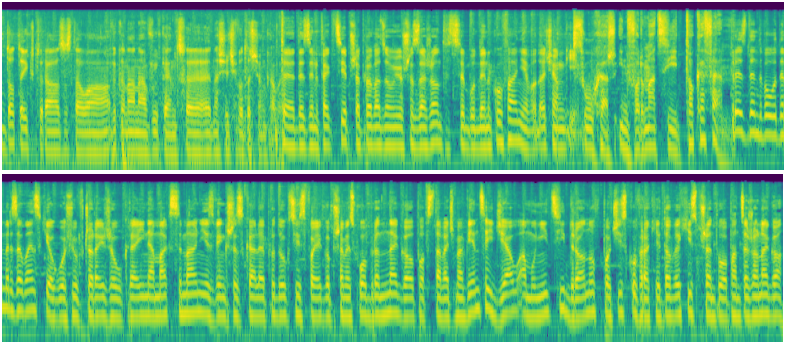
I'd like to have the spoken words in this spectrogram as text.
do tej, która została wykonana w weekend e, na sieci wodociągowej. Te dezynfekcje przeprowadzą już zarządcy budynków, a nie wodociągi. Słuchasz informacji TOK FM. Prezydent Wołodymyr Zełenski ogłosił wczoraj, że Ukraina maksymalnie zwiększy skalę produkcji swojego przemysłu obronnego. Powstawać ma więcej dział, amunicji, dronów, pocisków rakietowych i sprzętu opancerzonego.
